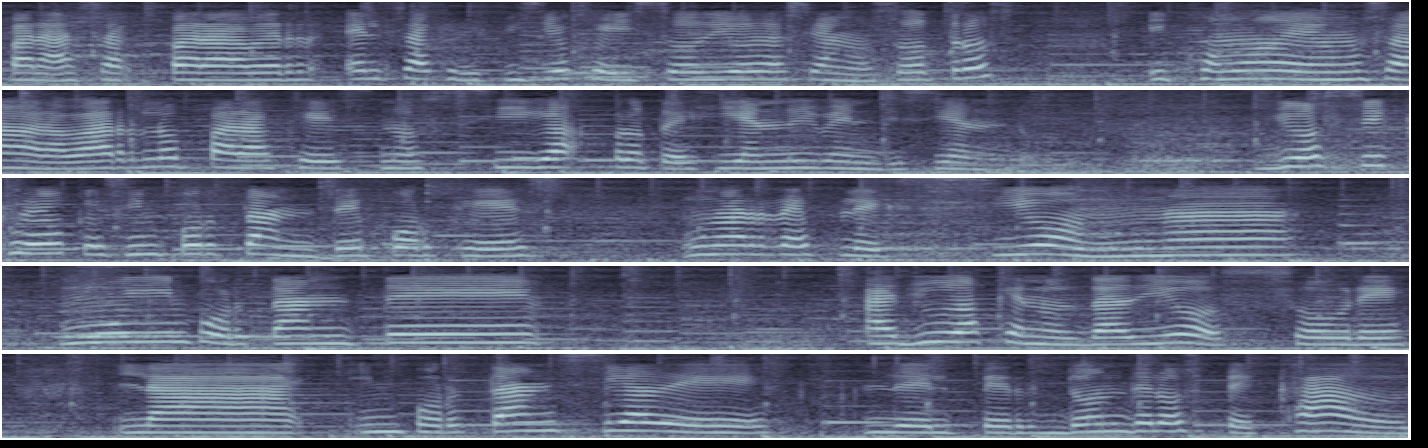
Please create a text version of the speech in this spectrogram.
para, para ver el sacrificio que hizo Dios hacia nosotros y cómo debemos alabarlo para que nos siga protegiendo y bendiciendo. Yo sí creo que es importante porque es una reflexión, una muy importante ayuda que nos da Dios sobre la importancia de, del perdón de los pecados,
